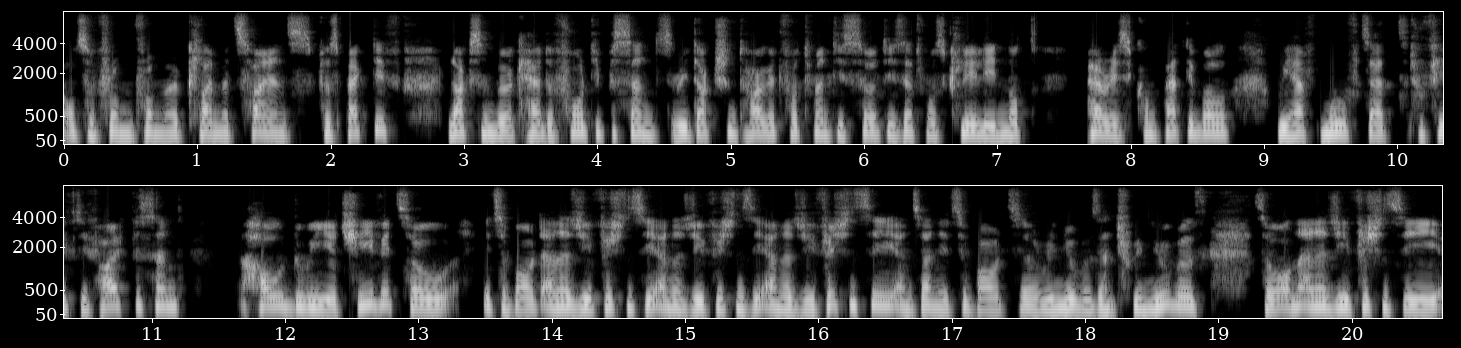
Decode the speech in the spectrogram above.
also from, from a climate science perspective. Luxembourg had a 40% reduction target for 2030. That was clearly not Paris compatible. We have moved that to 55%. How do we achieve it? So it's about energy efficiency, energy efficiency, energy efficiency, and then it's about uh, renewables and renewables. So on energy efficiency,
